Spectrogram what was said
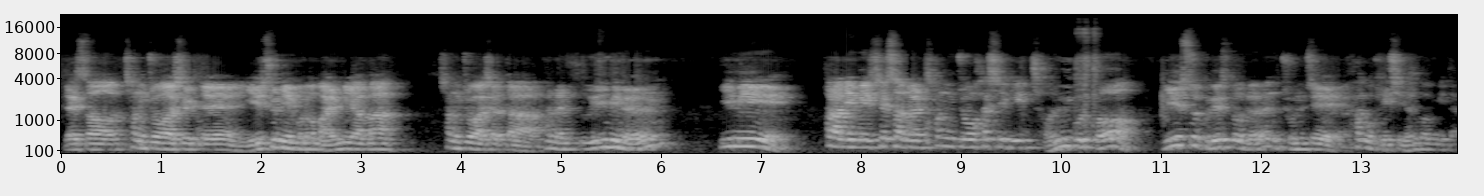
그래서 창조하실 때 예수님으로 말미암아 창조하셨다 하는 의미는 이미 하나님이 세상을 창조하시기 전부터 예수 그리스도는 존재하고 계시는 겁니다.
